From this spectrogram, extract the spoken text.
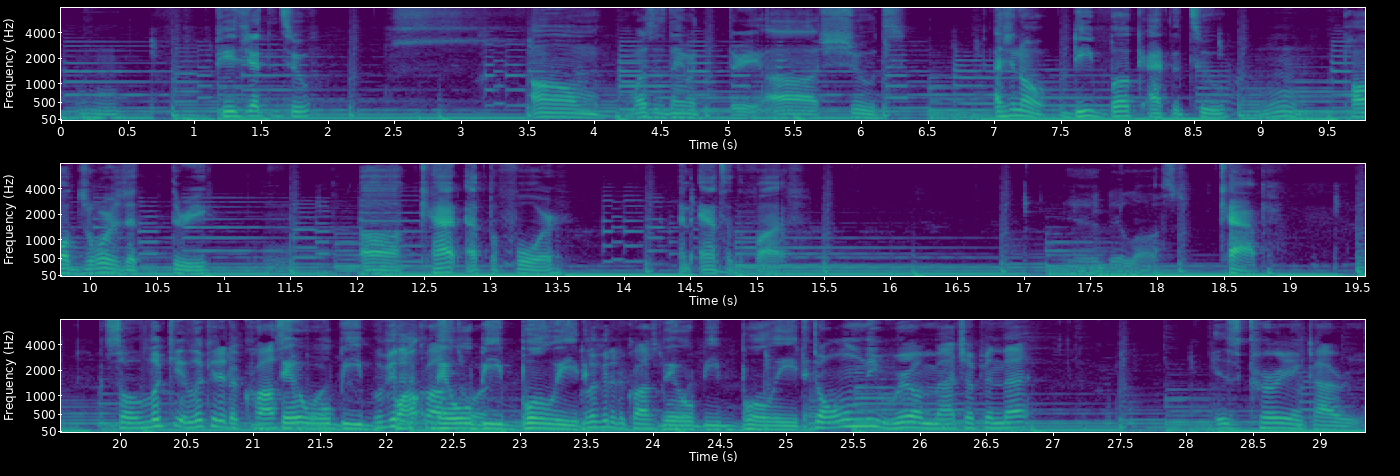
Mm-hmm. PG at the two. Um, what's his name at the three? Uh, shoot. As you know, D Book at the two. Paul George at three. Uh, KAT at the four, and Ant at the five. Yeah, they lost. Cap. So look at look at it across They the board. will be. look Bu- they the will board. be bullied. Look at it across the They will be bullied. The only real matchup in that is Curry and Kyrie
